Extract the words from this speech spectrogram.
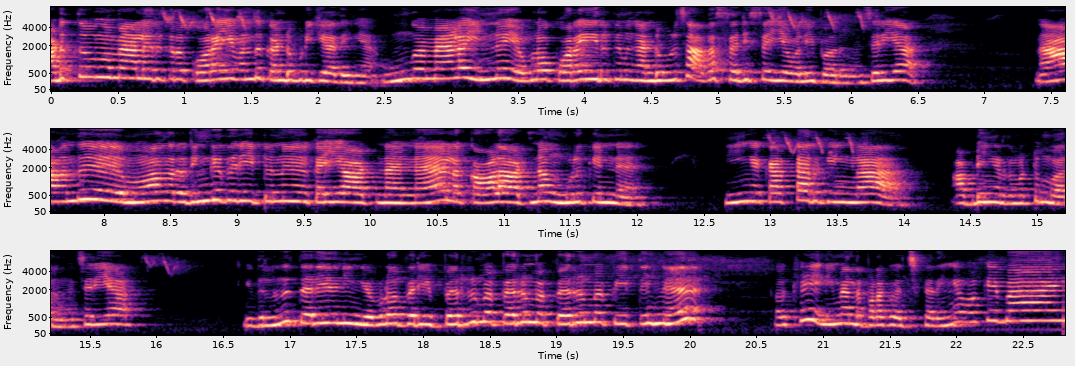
அடுத்தவங்க மேலே இருக்கிற குறையை வந்து கண்டுபிடிக்காதீங்க. உங்கள் மேலே இன்னும் எவ்வளோ குறை இருக்குன்னு கண்டுபிடிச்சி அதை சரி செய்ய வழி பாருங்கள் சரியா? நான் வந்து மோதிர ரிங்கு தெரியிட்டுன்னு கையை ஆட்டினா என்ன? இல்லை காலை ஆட்டினா உங்களுக்கு என்ன? நீங்கள் கரெக்டாக இருக்கீங்களா? அப்படிங்கிறத மட்டும் பாருங்கள் சரியா? இதுலேருந்து தெரியுது நீங்கள் எவ்வளோ பெரிய பெருமை பெருமை பெருமை பீத்தின்னு. ஓகே இனிமேல் அந்த பழக்கம் வச்சுக்காதீங்க. ஓகே பாய்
